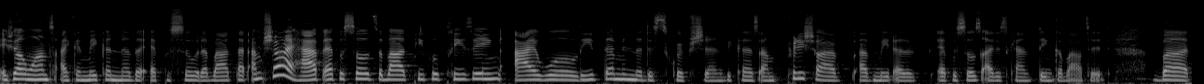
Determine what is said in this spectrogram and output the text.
If y'all want, I can make another episode about that. I'm sure I have episodes about people pleasing. I will leave them in the description because I'm pretty sure I've, I've made other episodes. I just can't think about it. But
